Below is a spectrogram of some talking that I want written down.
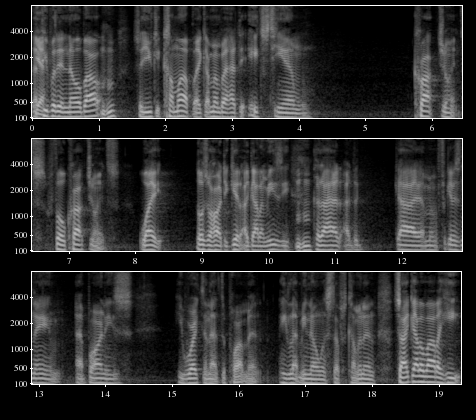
that Yeah. people didn't know about. So you could come up. Like I remember, I had the HTM croc joints, full croc joints, white. Those are hard to get. I got them easy because I had, I had the guy. I remember, forget his name at Barney's. He worked in that department. He let me know when stuff's coming in. So I got a lot of heat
